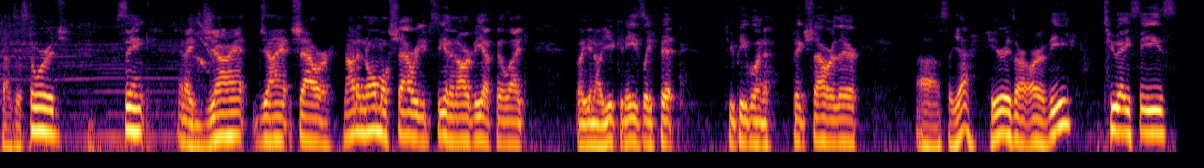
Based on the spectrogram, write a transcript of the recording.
tons of storage, sink, and a giant, giant shower. Not a normal shower you'd see in an RV, I feel like. But you know, you can easily fit two people in a big shower there. Uh, so yeah, here is our RV, two ACs.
